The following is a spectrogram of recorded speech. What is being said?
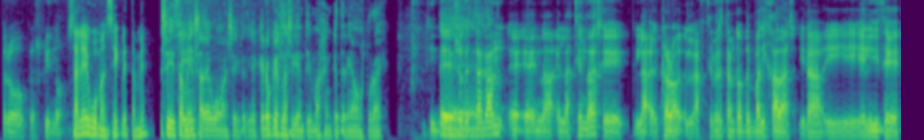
pero, pero Speed no. Sale Woman Secret también. Sí, también Sí. sale Woman Secret, que creo que es la siguiente imagen que teníamos por ahí. Sí, de hecho, Eh, destacan eh, en, la- en las tiendas, eh, la- claro, las tiendas están todas desvalijadas y, la, y Eli dice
